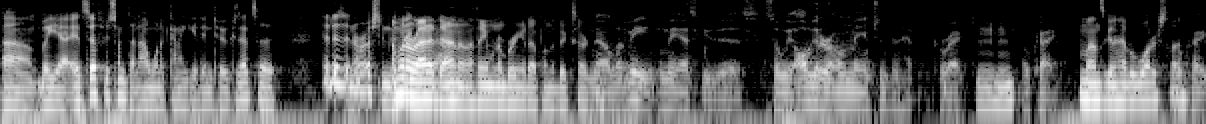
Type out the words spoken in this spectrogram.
um, but yeah, it's definitely something I want to kind of get into because that's a that is interesting. To I'm gonna think write about. it down and I think I'm gonna bring it up on the big circle. Now let me let me ask you this. So we all get our own mansions in heaven, correct? Mm-hmm. Okay. Mine's gonna have a water slide. Okay.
